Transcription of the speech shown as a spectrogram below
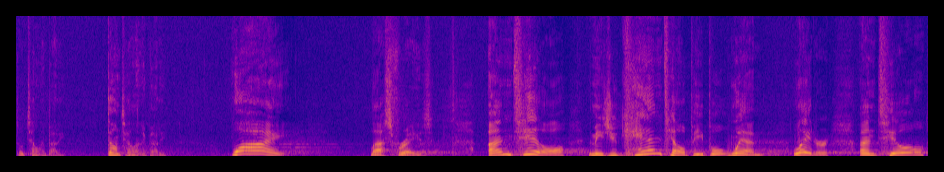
don't tell anybody. Don't tell anybody. Why? Last phrase. Until, it means you can tell people when? Later until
